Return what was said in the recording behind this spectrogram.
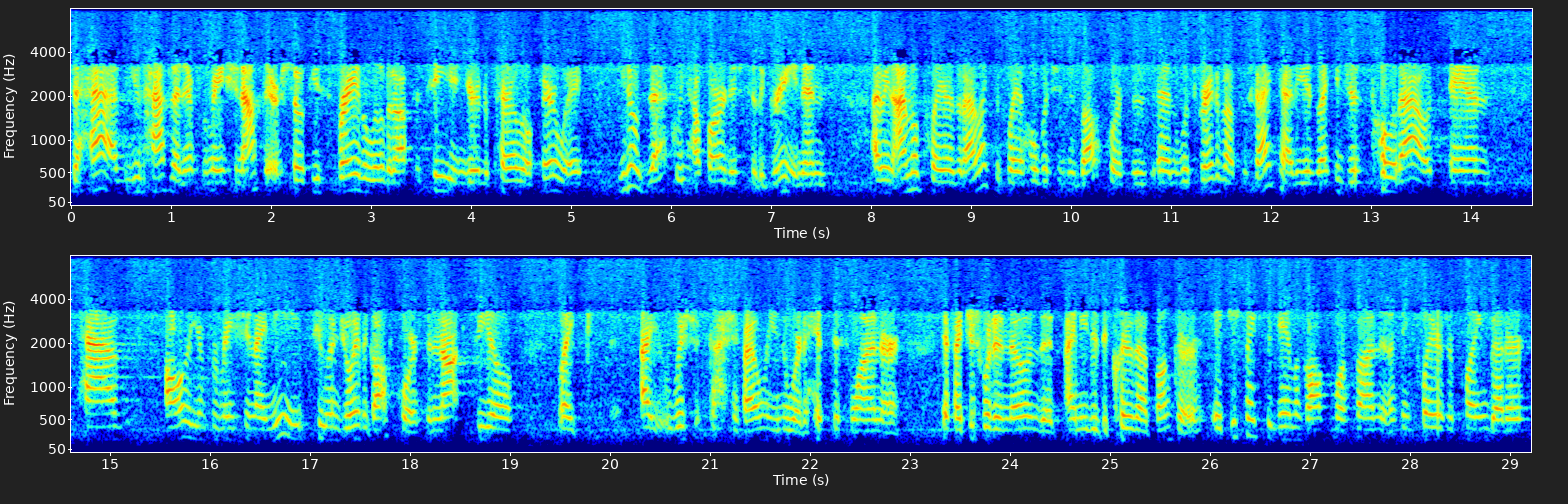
to have, you have that information out there. So if you spray it a little bit off the tee and you're in a parallel fairway, you know exactly how far it is to the green. And I mean, I'm a player that I like to play a whole bunch of new golf courses. And what's great about the Sky Caddy is I can just pull it out and have all the information I need to enjoy the golf course and not feel like I wish, gosh, if I only knew where to hit this one or if I just would have known that I needed to clear that bunker. It just makes the game of golf more fun, and I think players are playing better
